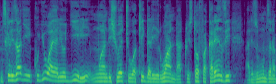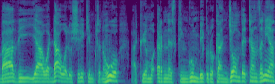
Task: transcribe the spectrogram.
msikilizaji kujua yaliyojiri. Mwandishi wetu wa Kigali, Rwanda, Christopher Karenzi alizungumza na baadhi ya wadau walioshiriki mkutano huo, akiwemo Ernest Ngumbi kutoka Njombe, Tanzania,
